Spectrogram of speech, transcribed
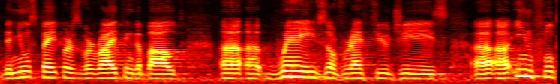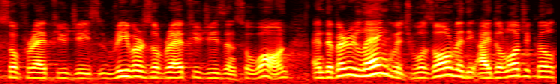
the newspapers were writing about waves of refugees, uh, uh, influx of refugees, rivers of refugees, and so on. And the very language was already ideological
